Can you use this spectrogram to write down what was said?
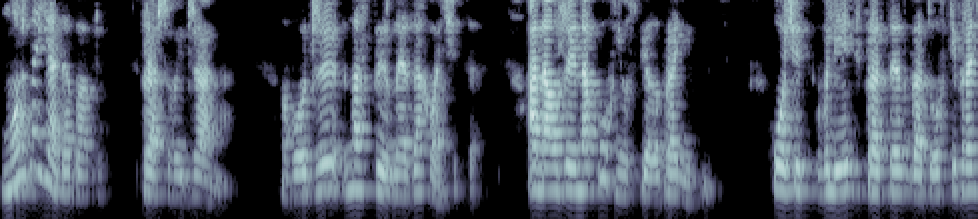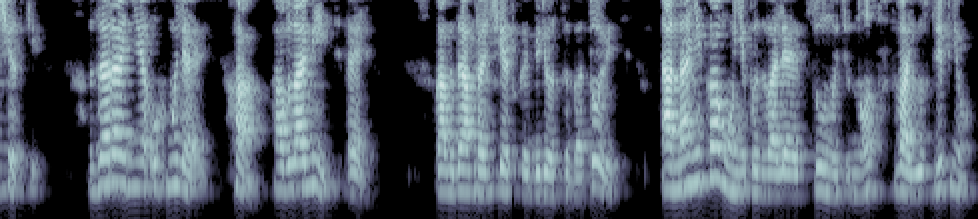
Можно я добавлю?» – спрашивает Джана. Вот же настырная захватчица. Она уже и на кухню успела проникнуть. Хочет влезть в процесс готовки Франчески. Заранее ухмыляюсь. Ха, обломись, Эль. Когда Франческа берется готовить, она никому не позволяет сунуть нос в свою стряпню.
